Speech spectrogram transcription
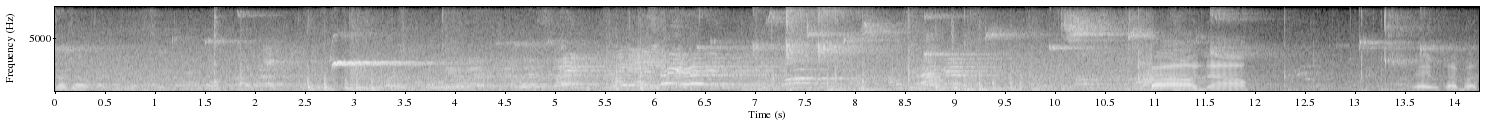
Jojo, I think you have to sit. Oh no. Hey, what's up, bud?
